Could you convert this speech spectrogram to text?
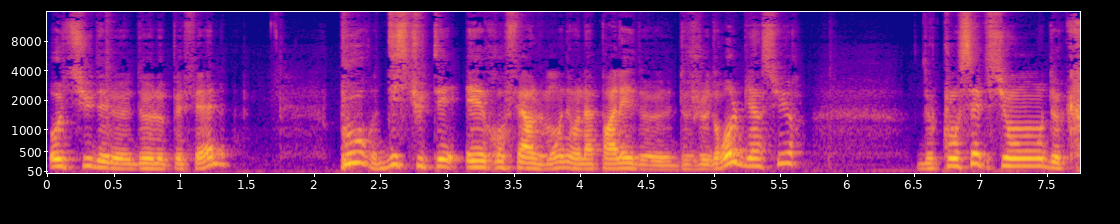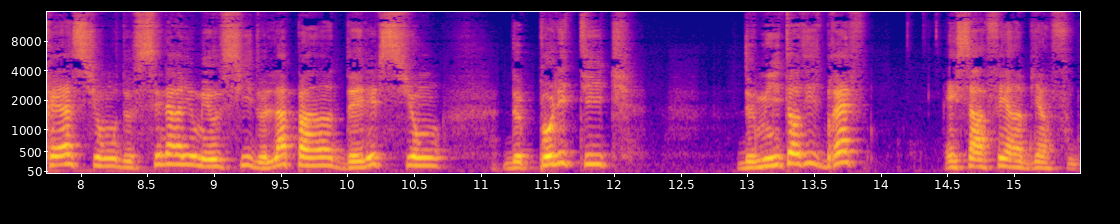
au-dessus de, l'EPFL, pour discuter et refaire le monde. Et on a parlé de, jeux de rôle, bien sûr, de conception, de création, de scénario, mais aussi de lapins, d'élections, de politique, de militantisme, bref. Et ça a fait un bien fou.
